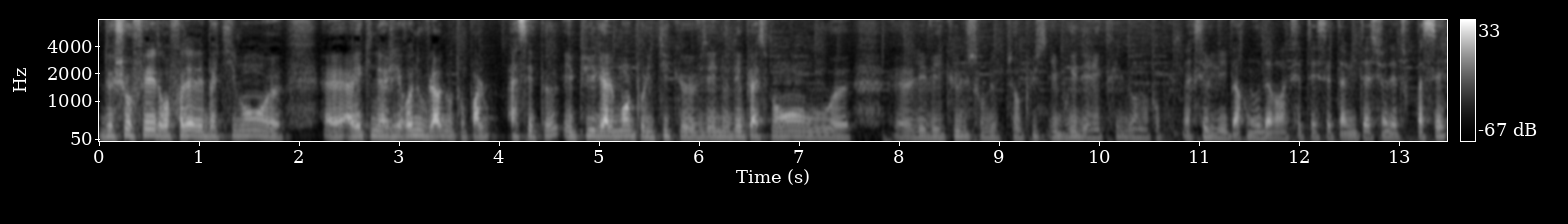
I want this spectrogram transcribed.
de chauffer et de refroidir des bâtiments euh, euh, avec une énergie renouvelable, dont on parle assez peu. Et puis également une politique euh, vis-à-vis de nos déplacements, où les véhicules sont de plus en plus hybrides et électriques dans l'entreprise. Merci Olivier Barneau d'avoir accepté cette invitation et d'être passé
